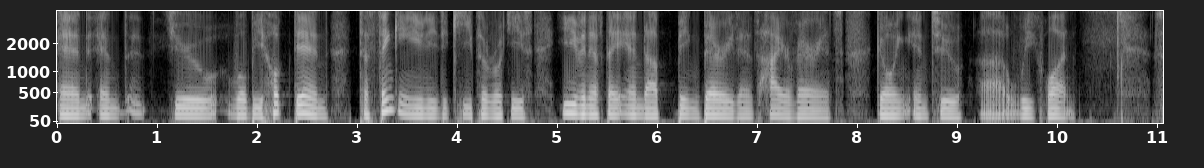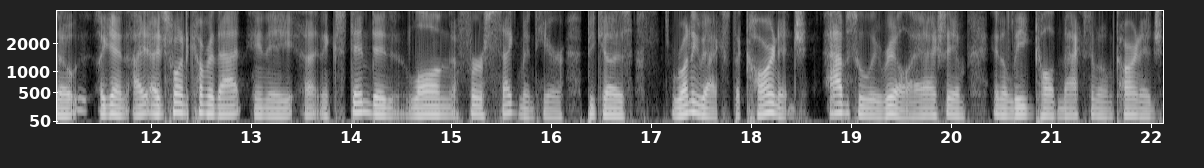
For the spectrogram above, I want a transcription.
and and you will be hooked in to thinking you need to keep the rookies even if they end up being buried and it's higher variance going into uh, week one. So again, I, I, just want to cover that in a an extended, long first segment here because running backs, the carnage absolutely real. I actually am in a league called Maximum Carnage,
